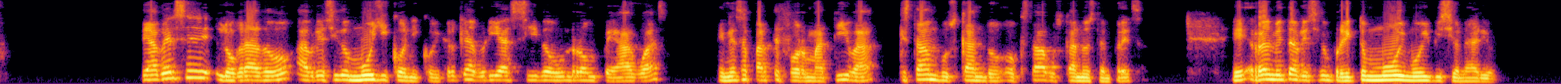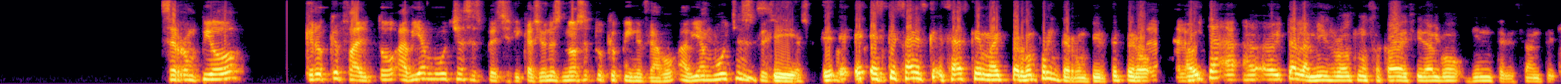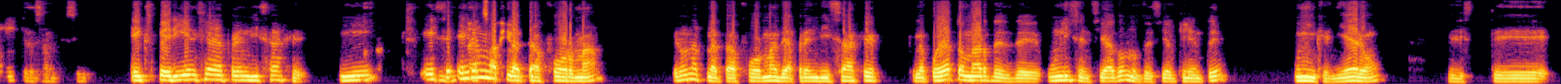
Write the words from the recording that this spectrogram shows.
de haberse logrado habría sido muy icónico y creo que habría sido un rompeaguas en esa parte formativa que estaban buscando o que estaba buscando esta empresa. Eh, realmente habría sido un proyecto muy, muy visionario. Se rompió creo que faltó, había muchas especificaciones, no sé tú qué opinas, Gabo, había muchas especificaciones. Sí, eh, eh, es que sabes que, sabes que Mike, perdón por interrumpirte, pero ahorita, ahorita la Miss Ross nos acaba de decir algo bien interesante. Interesante, sí. Experiencia de aprendizaje. Y era una plataforma, era una plataforma de aprendizaje que la podía tomar desde un licenciado, nos decía el cliente, un ingeniero, este,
